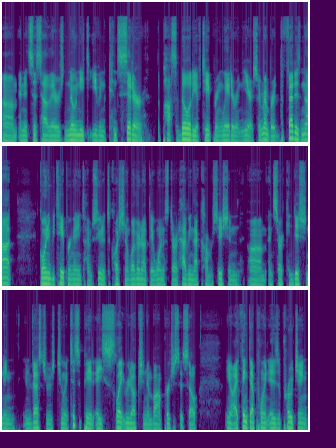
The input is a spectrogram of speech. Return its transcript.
um, and insist how there's no need to even consider the possibility of tapering later in the year. So remember, the Fed is not going to be tapering anytime soon. It's a question of whether or not they want to start having that conversation um, and start conditioning investors to anticipate a slight reduction in bond purchases. So, you know, I think that point is approaching.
